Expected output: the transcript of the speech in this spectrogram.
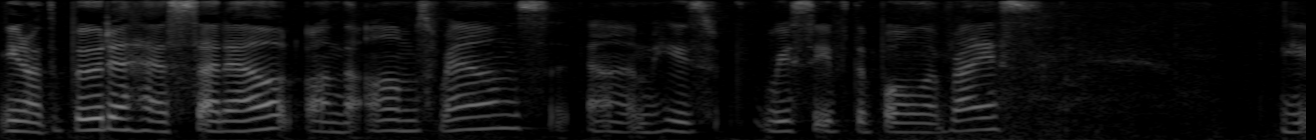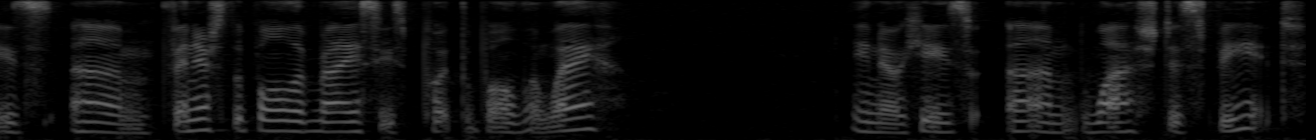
You know, the Buddha has set out on the alms rounds, um, he's received the bowl of rice, he's um, finished the bowl of rice, he's put the bowl away. You know, he's um, washed his feet.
